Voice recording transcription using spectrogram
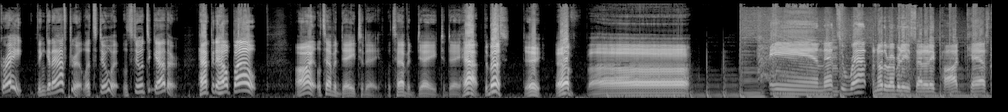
Great. Then get after it. Let's do it. Let's do it together. Happy to help out. All right, let's have a day today. Let's have a day today. Have the best day ever. And that's a wrap. Another Everyday Saturday podcast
